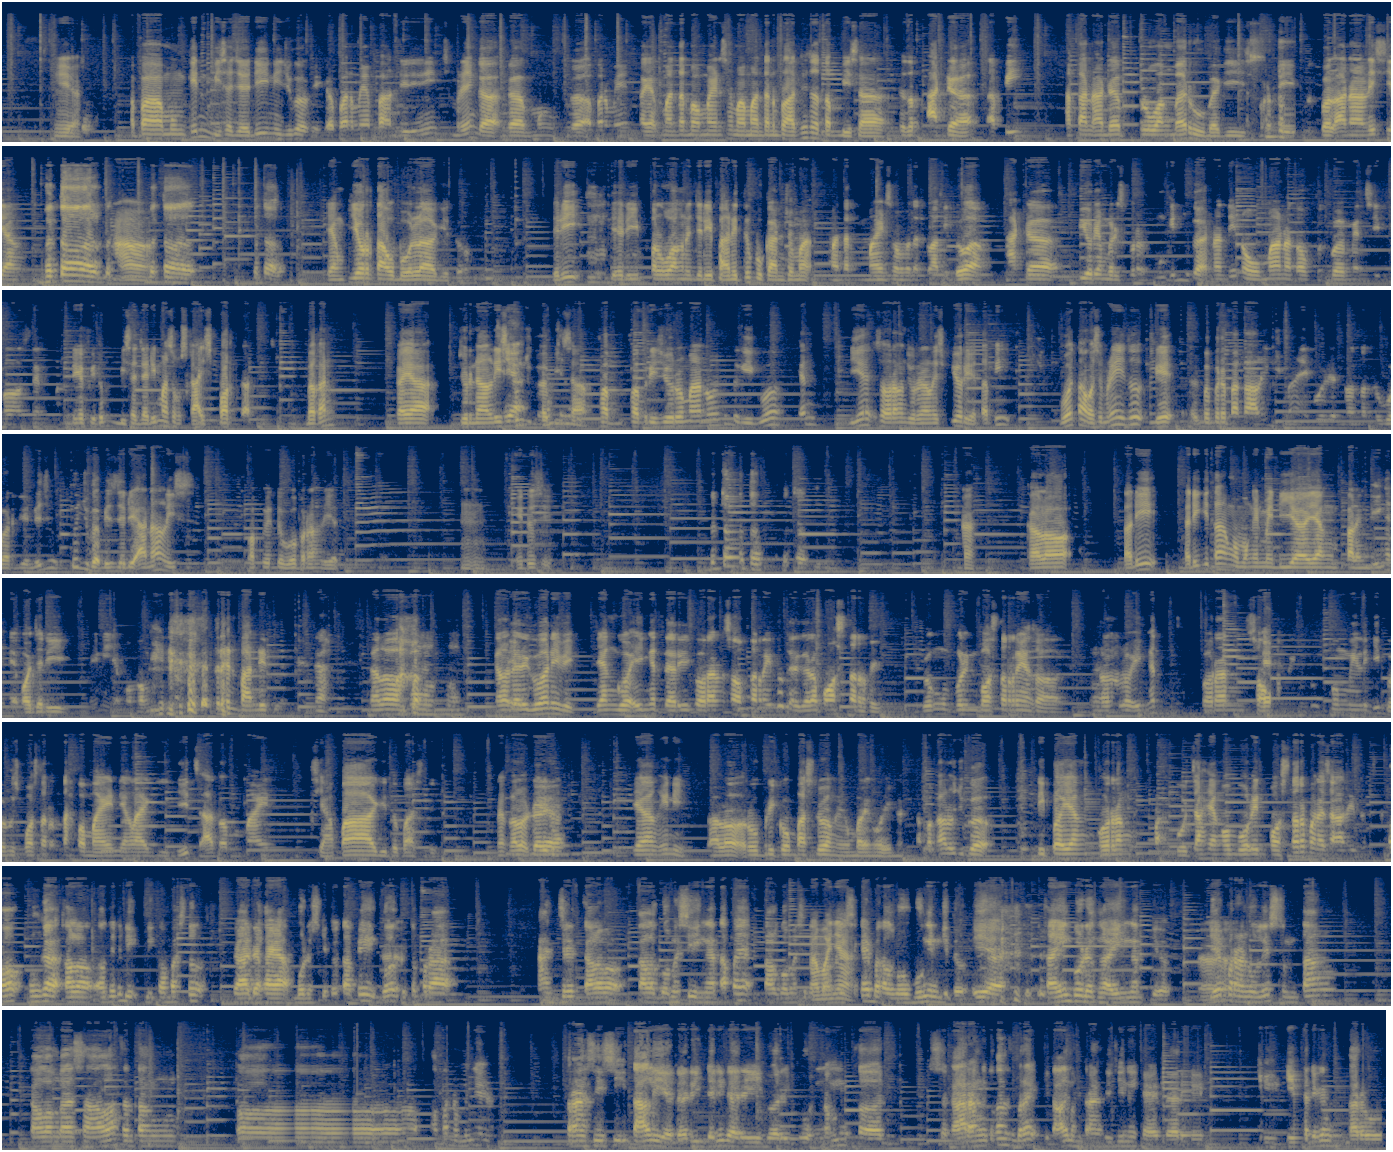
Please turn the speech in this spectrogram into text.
Iya. Gitu. Apa mungkin bisa jadi ini juga, Fik, apa namanya Pak Andi ini sebenarnya nggak nggak nggak apa namanya kayak mantan pemain sama mantan pelatih tetap bisa tetap ada, tapi akan ada peluang baru bagi seperti football analis yang Betul, bet- ah, betul, betul. yang pure tahu bola gitu. Jadi Hmm. jadi peluang jadi pandit itu bukan cuma mantan pemain sama mantan pelatih doang. Ada pure yang bersper. Mungkin juga nanti Nauman atau Football Man Simple, Stephen Dave itu bisa jadi masuk Sky Sport kan. Bahkan kayak jurnalis Iya, pun juga bisa. Fab- Fabrizio Romano itu bagi gue kan dia seorang jurnalis pure ya, tapi gue tahu sebenarnya itu dia beberapa kali gimana ya gue nonton The Guardian dia juga, itu juga bisa jadi analis waktu itu gue pernah lihat Mm, itu sih Betul, betul, betul. Kalau tadi tadi kita ngomongin media yang paling diingat ya, kalau jadi ini ya ngomongin tren pandit. Nah, kalau Hmm, kalau dari gua nih, Vic, yang gua inget dari koran soccer itu gara-gara poster, Vic. Gua ngumpulin posternya soal. Kalau lo inget koran soccer itu memiliki bonus poster entah pemain yang lagi hits atau pemain siapa gitu pasti. Nah, kalau dari Iya. Yang ini, kalau rubrik Kompas doang yang paling gue ingat. Apakah lu juga tipe yang orang bocah yang ngumpulin poster pada saat itu? Oh, enggak. Kalau waktu itu di, di Kompas tuh nggak ada kayak bonus gitu. Tapi gue gitu pernah anjrit kalau kalau gue masih ingat apa ya kalau gue masih Namanya? kayak bakal gue hubungin gitu iya sayang gue udah nggak inget gitu dia Nah, pernah nulis tentang kalau nggak salah tentang eh, apa namanya transisi Italia ya. Dari jadi dari 2006 ke sekarang itu kan sebenarnya Italia masih transisi nih kayak dari kita kan baru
